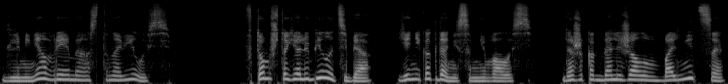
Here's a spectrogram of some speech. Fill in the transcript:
Для меня время остановилось. В том, что я любила тебя, я никогда не сомневалась. Даже когда лежала в больнице,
